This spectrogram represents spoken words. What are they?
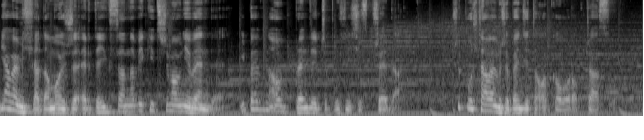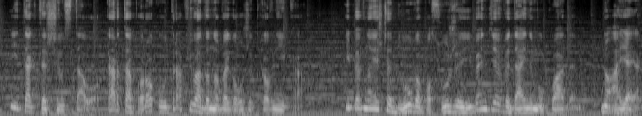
Miałem świadomość, że RTX-a na wieki trzymał nie będę i pewno prędzej czy później się sprzeda. Przypuszczałem, że będzie to około rok czasu. I tak też się stało. Karta po roku trafiła do nowego użytkownika. I pewno jeszcze długo posłuży i będzie wydajnym układem. No a ja jak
